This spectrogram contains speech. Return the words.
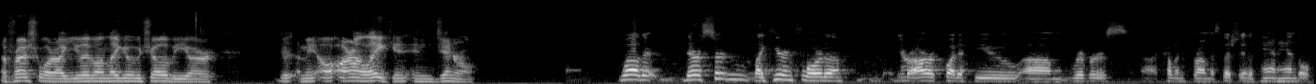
a freshwater? Like, you live on Lake Okeechobee, or I mean, or on a lake in, in general. Well, there there are certain like here in Florida, there are quite a few um, rivers uh, coming from, especially in the Panhandle,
